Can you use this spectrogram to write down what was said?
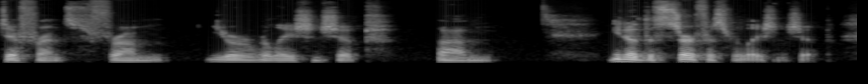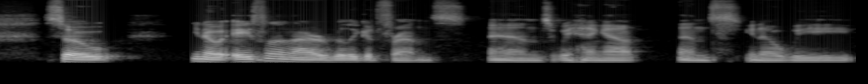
different from your relationship, um, you know, the surface relationship. So, you know, Aisslinn and I are really good friends and we hang out and, you know, we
